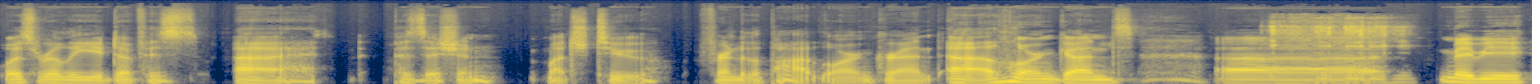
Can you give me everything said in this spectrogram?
was relieved of his uh, position, much to friend of the pot, Lauren Grant, uh, Lauren Gunn's uh, maybe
